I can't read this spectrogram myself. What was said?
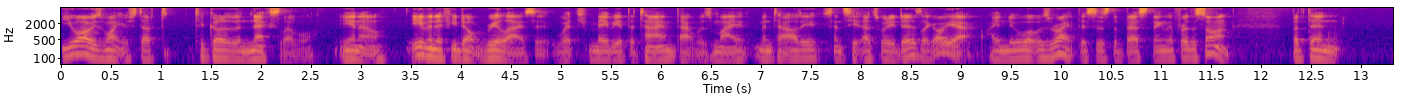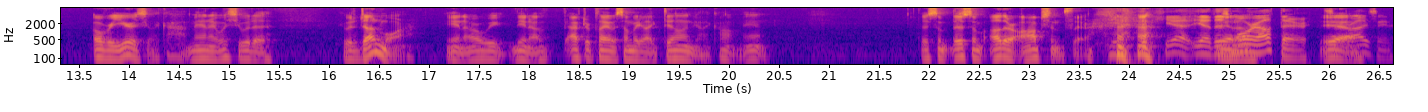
you always want your stuff to, to go to the next level you know even if you don't realize it which maybe at the time that was my mentality since he, that's what he did. It's like oh yeah i knew what was right. This is the best thing for the song. But then over years you're like oh man i wish he would have he would have done more. You know we you know after playing with somebody like dylan you're like oh man there's some there's some other options there yeah, yeah, yeah. There's You know. more out there. Yeah. Surprising.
